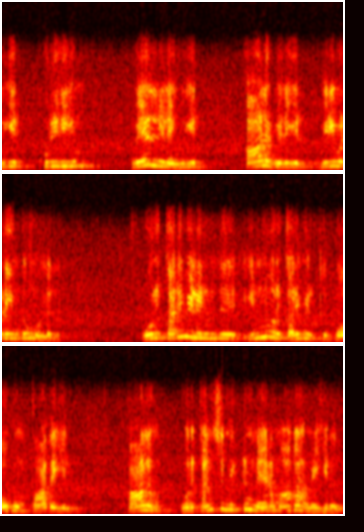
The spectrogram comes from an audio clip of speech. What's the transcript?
உயிர் குறுகியும் மேல்நிலை உயிர் கால வெளியில் விரிவடைந்தும் உள்ளது. ஒரு கருவிலிருந்து இன்னொரு கருவிற்கு போகும் பாதையில் காலம் ஒரு கண் சுமிட்டும் நேரமாக அமைகிறது.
